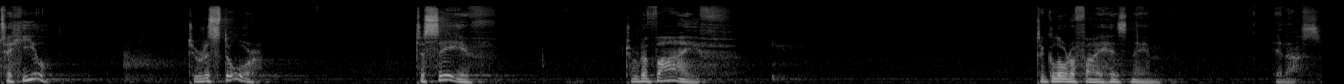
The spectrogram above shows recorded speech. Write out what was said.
to heal, to restore, to save, to revive, to glorify His name in us.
